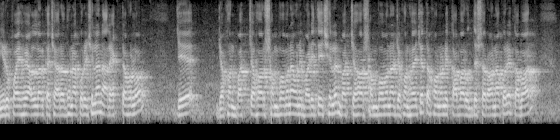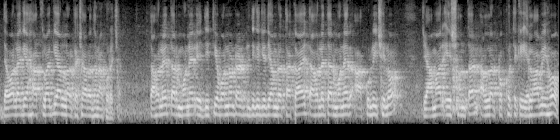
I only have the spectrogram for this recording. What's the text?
নিরুপায় হয়ে আল্লাহর কাছে আরাধনা করেছিলেন। আর একটা হলো যে, যখন বাচ্চা হওয়ার সম্ভাবনা, উনি বাড়িতেই ছিলেন, বাচ্চা হওয়ার সম্ভাবনা যখন হয়েছে, তখন উনি কাবার উদ্দেশ্যে রওনা করে কাবার দেওয়া লাগিয়ে, হাত লাগিয়ে আল্লাহর কাছে আরাধনা করেছেন। তাহলে তার মনের এই দ্বিতীয় বর্ণটার দিকে যদি আমরা তাকাই, তাহলে তার মনের আকুলি ছিল যে, আমার এই সন্তান আল্লাহর পক্ষ থেকে এলহামি হোক,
